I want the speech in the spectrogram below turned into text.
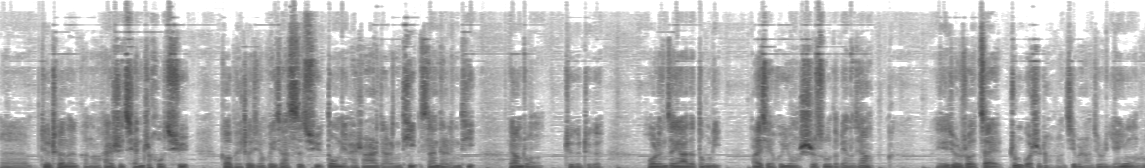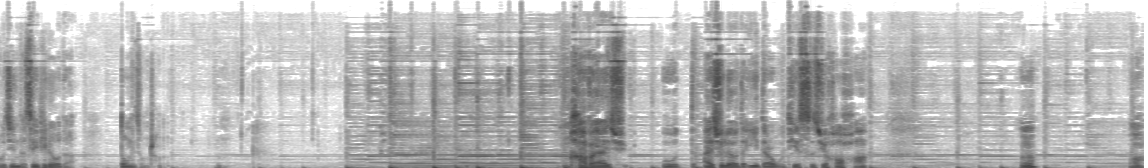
呃，这个车呢可能还是前置后驱，高配车型会加四驱，动力还是 2.0T、3.0T 两种这个这个涡轮增压的动力，而且会用时速的变速箱，也就是说，在中国市场上基本上就是沿用如今的 CT 六的动力总成。哈弗 H 五 H 六的 1.5T 四驱豪华，嗯，哦，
